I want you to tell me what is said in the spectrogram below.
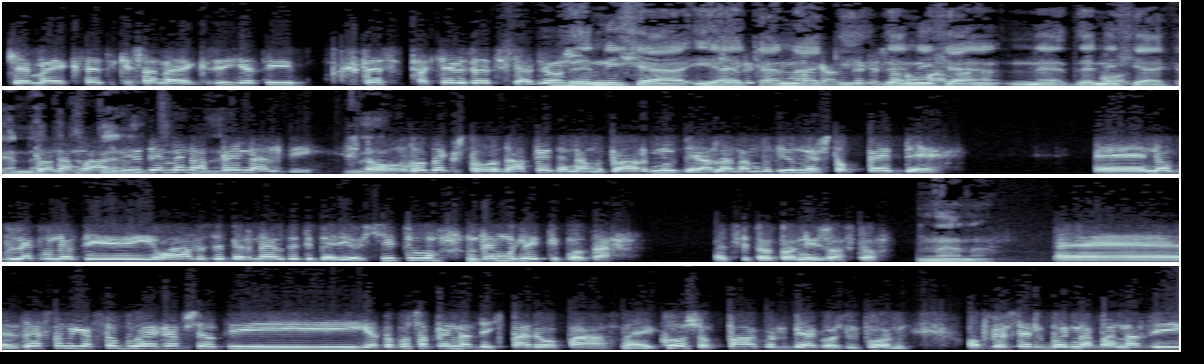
και με εκθέτει και σαν εξή, γιατί χθες θα κέρδιζε έτσι κι αλλιώς. Δεν είχε η ΑΕΚ ανάγκη. Δεν είχε, ναι, δεν είχε η ΑΕΚ Λοιπόν, Το ανάγκη. να μου το αρνούνται με ένα πέναλτι, ναι. πέναλτι Ναι. στο 80 και στο 85 να μου το αρνούνται, αλλά να μου δίνουν στο 5 ε, ενώ βλέπουν ότι ο άλλος δεν περνάει ούτε την περιοχή του, δεν μου λέει τίποτα. Έτσι, το τονίζω αυτό. Ναι, ναι. Ε, δεύτερον, για αυτό που έγραψε ότι για το πόσα απέναντι έχει πάρει ο Παναθναϊκό, ο Πάο Ολυμπιακός. Λοιπόν, όποιος θέλει μπορεί να πάει να δει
